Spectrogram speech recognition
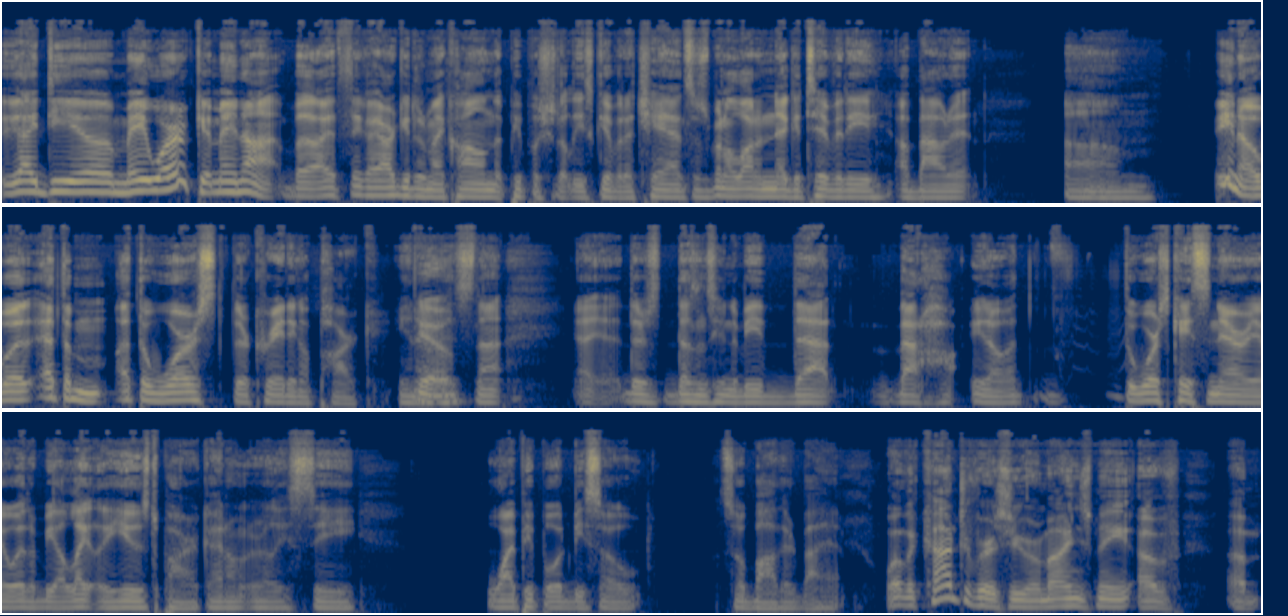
The idea may work, it may not, but I think I argued in my column that people should at least give it a chance. There's been a lot of negativity about it, um, you know. But at the at the worst, they're creating a park. You know, Yeah. it's not. Uh, there's doesn't seem to be that that you know. The worst case scenario would be a lightly used park. I don't really see why people would be so so bothered by it. Well, the controversy reminds me of um,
